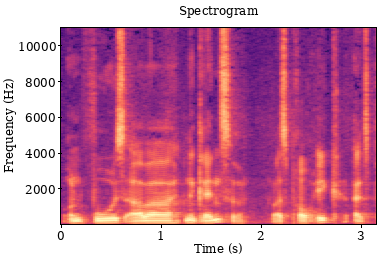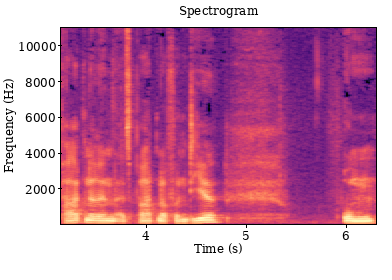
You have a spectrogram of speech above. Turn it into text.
Und wo ist aber eine Grenze was brauche ich als Partnerin, als Partner von dir, um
